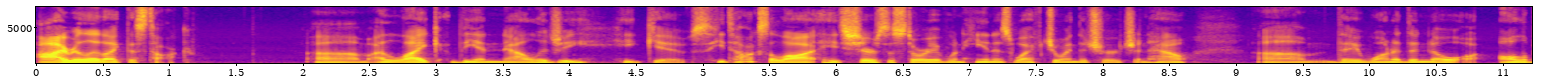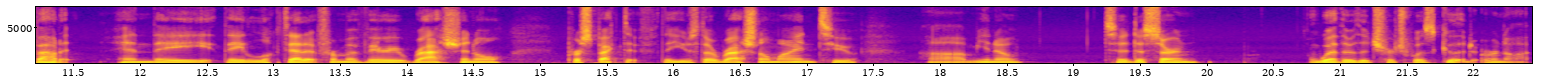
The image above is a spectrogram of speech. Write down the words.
I really like this talk. Um, I like the analogy he gives. He talks a lot. He shares the story of when he and his wife joined the church and how um, they wanted to know all about it, and they they looked at it from a very rational perspective. They used their rational mind to, um, you know, to discern whether the church was good or not.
